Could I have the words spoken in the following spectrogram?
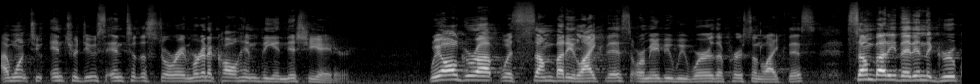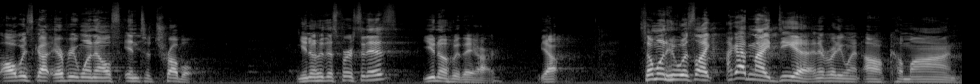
I want to introduce into the story, and we're going to call him the initiator. We all grew up with somebody like this, or maybe we were the person like this. Somebody that in the group always got everyone else into trouble. You know who this person is? You know who they are. Yeah. Someone who was like, I got an idea, and everybody went, Oh, come on.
